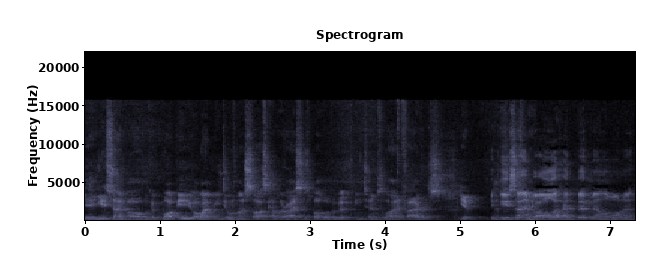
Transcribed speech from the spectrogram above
Yeah, Usain Bolt. Look, it might be. I won't be doing much the last couple of races, but look at it in terms of lane favourites. Yep. If that's- Usain Bowler had Ben Melham on it,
